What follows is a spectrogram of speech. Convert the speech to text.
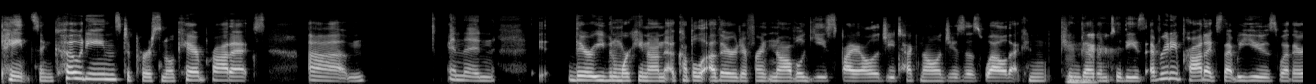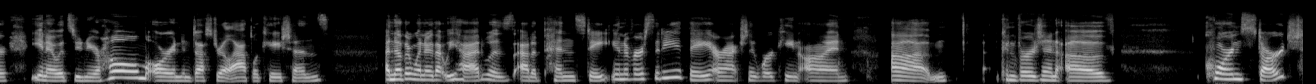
paints and coatings to personal care products. Um, and then they're even working on a couple other different novel yeast biology technologies as well that can can mm-hmm. go into these everyday products that we use whether you know it's in your home or in industrial applications another winner that we had was out of penn state university they are actually working on um, conversion of corn starch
